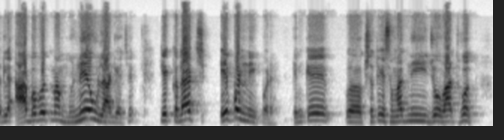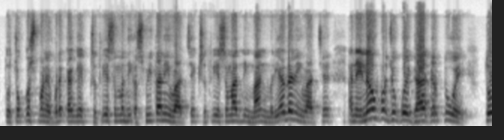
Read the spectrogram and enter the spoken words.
એટલે આ બાબતમાં મને એવું લાગે છે કે કદાચ એ પણ નહીં પડે. કેમ કે ક્ષત્રિય સમાજની જો વાત હોત તો ચોક્કસપણે પડે. કારણ કે ક્ષત્રિય સમાજની અસ્મિતાની વાત છે, ક્ષત્રિય સમાજની માન મર્યાદાની વાત છે. અને એના ઉપર જો કોઈ ઘા કરતું હોય તો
